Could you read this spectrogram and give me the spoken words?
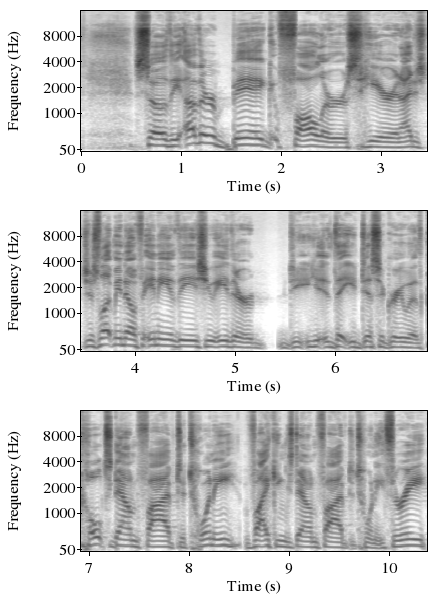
Yep. So the other big fallers here, and I just just let me know if any of these you either that you disagree with. Colts down five to twenty, Vikings down five to twenty three,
